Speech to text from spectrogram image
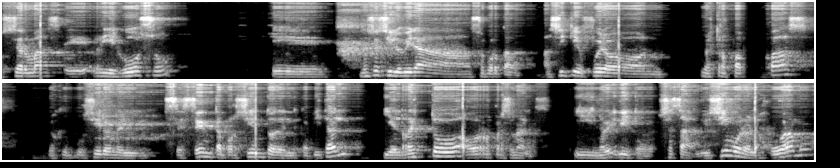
ser más eh, riesgoso, eh, no sé si lo hubiera soportado. Así que fueron nuestros papás los que pusieron el 60% del capital y el resto ahorros personales. Y listo, ya está, lo hicimos, nos la jugamos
